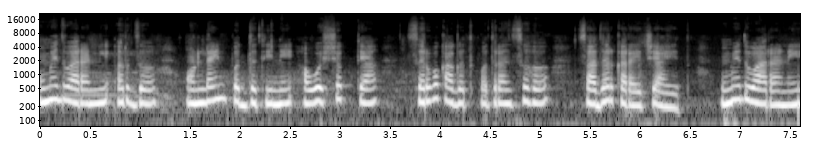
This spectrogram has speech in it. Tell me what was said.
उमेदवारांनी अर्ज ऑनलाईन पद्धतीने आवश्यक त्या सर्व कागदपत्रांसह सादर करायचे आहेत. उमेदवाराने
